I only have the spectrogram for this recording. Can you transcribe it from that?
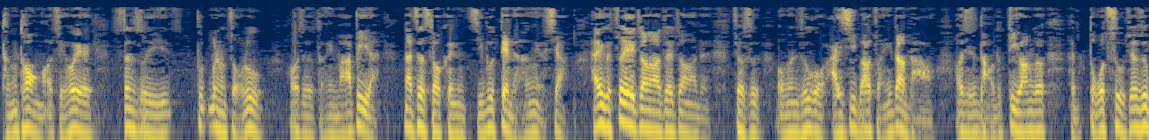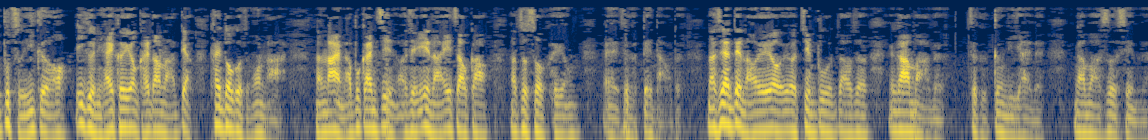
疼痛，而且会甚至于不不能走路，或者等于麻痹了。那这时候可能局部电的很有效。还有一个最重要、最重要的，就是我们如果癌细胞转移到脑，而且是脑的地方都很多处，就是不止一个哦，一个你还可以用开刀拿掉，太多个怎么拿？那拿也拿不干净，而且越拿越糟糕。那这时候可以用哎这个电脑的。那现在电脑也有有进步到这伽马的。这个更厉害的，伽马射线的，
